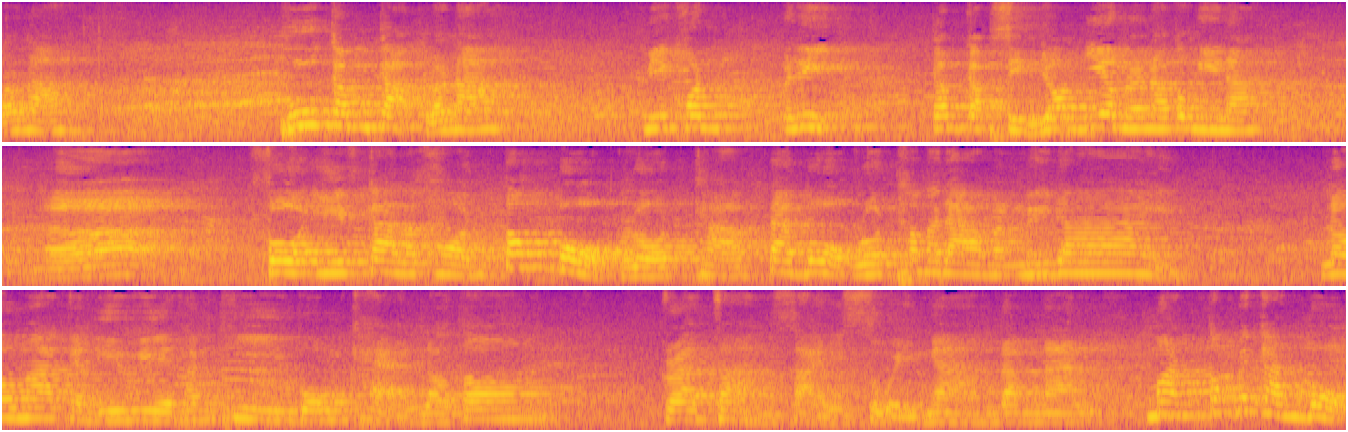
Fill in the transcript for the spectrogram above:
แล้วนะ ผู้กำกับแล้วนะ มีคนนี่กำกับสิ่งยอดเยี่ยมแล้วนะตรงนี้นะ เออโฟอีฟการละครต้องโบกรถครับ แต่โบกรถธรรมดามันไม่ได้ เรามากับดีเวียทั้งทีวงแขนเราต้อง กระจ่างใสสวยงามดังนั้น มันต้องเป็นการโบก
